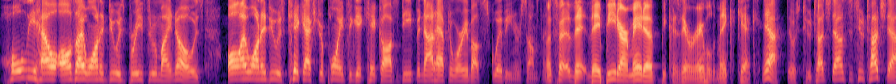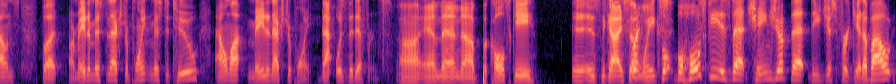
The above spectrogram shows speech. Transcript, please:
holy hell, all I want to do is breathe through my nose. All I want to do is kick extra points and get kickoffs deep and not have to worry about squibbing or something. That's fair. They, they beat Armada because they were able to make a kick. Yeah, there was two touchdowns to two touchdowns, but Armada missed an extra point, missed a two. Almont made an extra point. That was the difference. Uh, and then uh, Bukolski is the guy some weeks. B- is that changeup that you just forget about.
